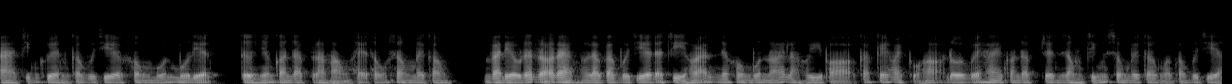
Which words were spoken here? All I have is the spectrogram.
và chính quyền Campuchia không muốn mua điện từ những con đập làm hỏng hệ thống sông Mekong. Và điều rất rõ ràng là Campuchia đã trì hoãn nếu không muốn nói là hủy bỏ các kế hoạch của họ đối với hai con đập trên dòng chính sông Mekong ở Campuchia.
